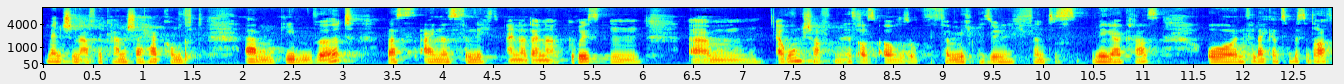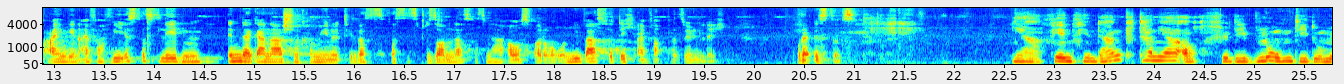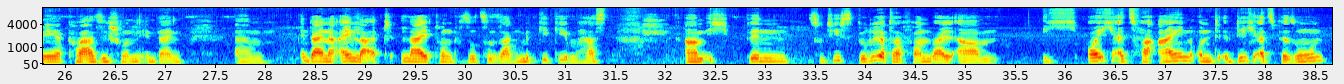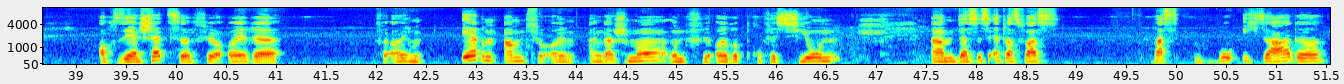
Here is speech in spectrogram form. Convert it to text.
Menschen afrikanischer Herkunft ähm, geben wird, was eines, finde ich, einer deiner größten ähm, Errungenschaften ist. Also für mich persönlich, ich es mega krass. Und vielleicht kannst du ein bisschen darauf eingehen, einfach wie ist das Leben in der ghanaischen Community? Was, was ist besonders, was sind Herausforderungen und wie war es für dich einfach persönlich? Oder ist es? Ja, vielen, vielen Dank, Tanja, auch für die Blumen, die du mir quasi schon in, dein, ähm, in deine Einleitung sozusagen mitgegeben hast. Ähm, ich bin zutiefst berührt davon, weil ähm, ich euch als Verein und dich als Person auch sehr schätze für eure für euren Ehrenamt, für euer Engagement und für eure Profession. Ähm, das ist etwas, was, was, wo ich sage,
